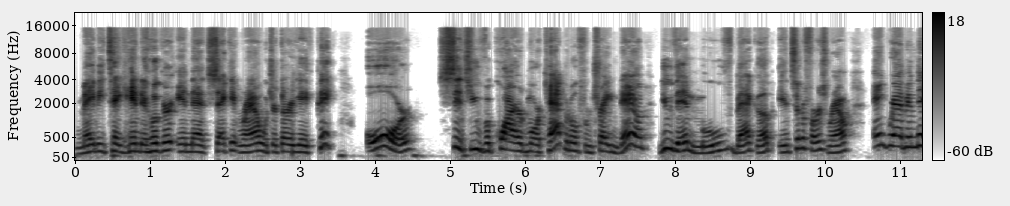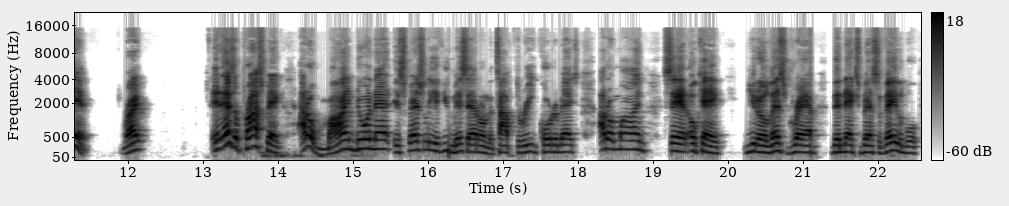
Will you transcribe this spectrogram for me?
maybe take Hendon Hooker in that second round with your 38th pick. Or since you've acquired more capital from trading down, you then move back up into the first round and grab him then, right? And as a prospect, I don't mind doing that, especially if you miss out on the top three quarterbacks. I don't mind saying, okay, you know, let's grab the next best available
